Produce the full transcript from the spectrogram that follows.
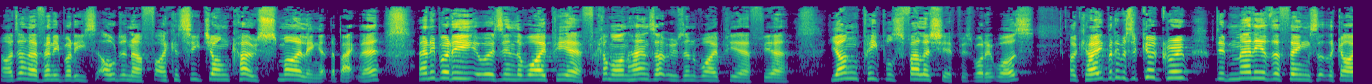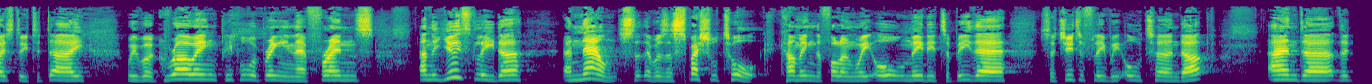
I don't know if anybody's old enough. I can see John Coe smiling at the back there. Anybody who was in the YPF? Come on, hands up who was in the YPF. Yeah. Young People's Fellowship is what it was. Okay, but it was a good group. We did many of the things that the guys do today. We were growing, people were bringing their friends, and the youth leader announced that there was a special talk coming the following week. All needed to be there, so dutifully we all turned up. And uh, the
